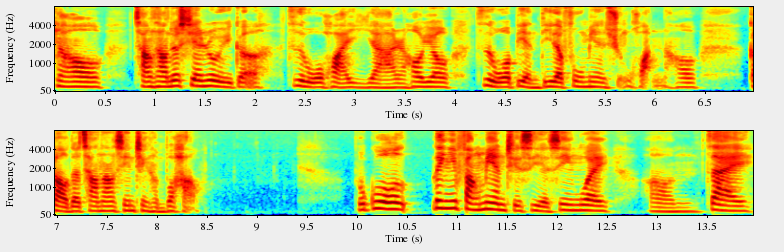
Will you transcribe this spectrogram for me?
然后常常就陷入一个自我怀疑啊，然后又自我贬低的负面循环，然后搞得常常心情很不好。不过另一方面，其实也是因为，嗯，在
